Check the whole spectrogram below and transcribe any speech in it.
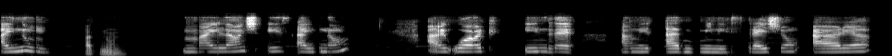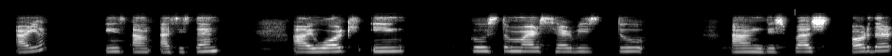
I noon. At noon. My lunch is I know. I work in the admi- administration area. Area is an assistant. I work in customer service too and dispatch order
